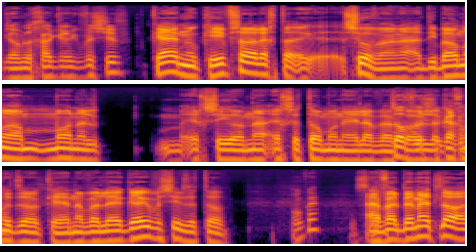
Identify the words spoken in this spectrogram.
גם לך גרג ושיב? כן, נו, כי אי אפשר ללכת, שוב, דיברנו המון על איך שהיא עונה, איך שתום עונה אליו והכל, לקחנו כן. את זה, כן, אבל אה, גרג ושיב זה טוב. אוקיי. אבל באמת לא, אה,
